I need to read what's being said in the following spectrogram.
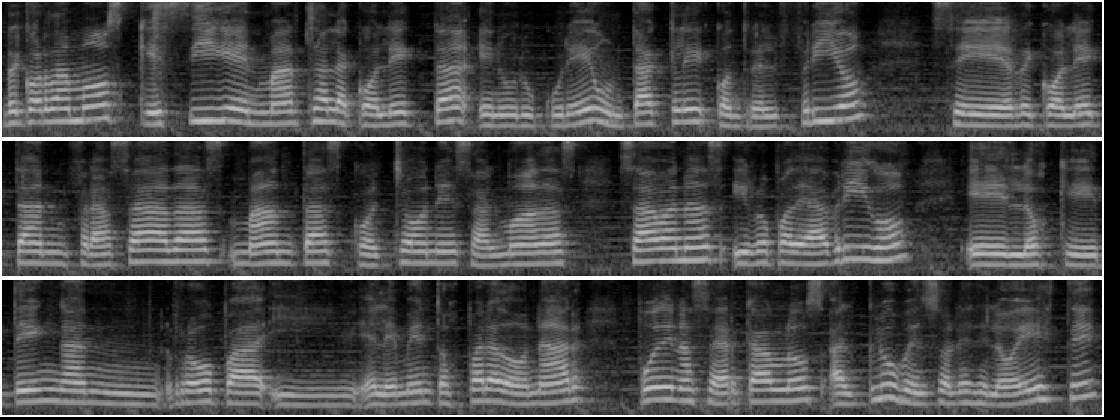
Recordamos que sigue en marcha la colecta en Urucuré, un tacle contra el frío. Se recolectan frazadas, mantas, colchones, almohadas, sábanas y ropa de abrigo. Eh, los que tengan ropa y elementos para donar pueden acercarlos al Club en Soles del Oeste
